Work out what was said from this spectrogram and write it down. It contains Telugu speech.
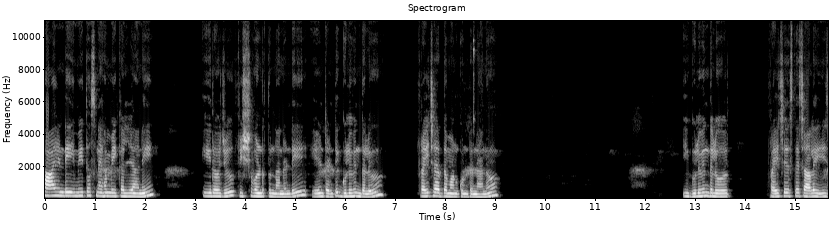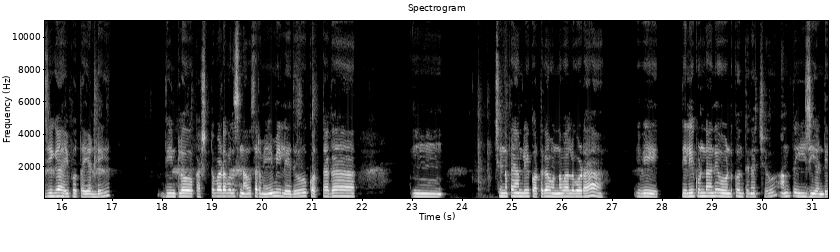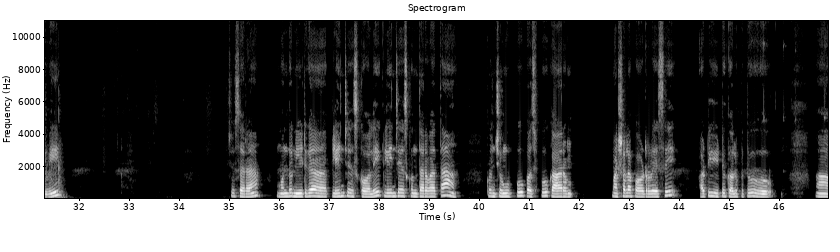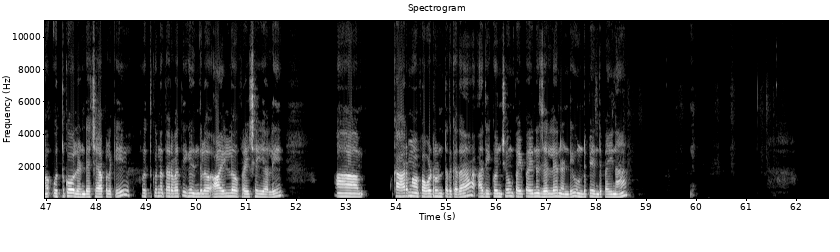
హాయ్ అండి మీతో స్నేహం మీ కళ్యాణి. ఈరోజు ఫిష్ వండుతున్నానండి. ఏంటంటే గులివిందలు ఫ్రై చేద్దాం అనుకుంటున్నాను. ఈ గులివిందలు ఫ్రై చేస్తే చాలా ఈజీగా అయిపోతాయండి. దీంట్లో కష్టపడవలసిన అవసరం ఏమీ లేదు. కొత్తగా చిన్న ఫ్యామిలీ కొత్తగా ఉన్నవాళ్ళు కూడా ఇవి తెలియకుండానే వండుకొని తినచ్చు. అంత ఈజీ అండి ఇవి. చూసారా? ముందు నీట్గా క్లీన్ చేసుకోవాలి. క్లీన్ చేసుకున్న తర్వాత కొంచెం ఉప్పు పసుపు కారం మసాలా పౌడర్ వేసి అటు ఇటు కలుపుతూ ఒత్తుకోవాలండి ఆ చేపలకి. ఒత్తుకున్న తర్వాత ఇక ఇందులో ఆయిల్లో ఫ్రై చేయాలి. కారం పౌడర్ ఉంటుంది కదా అది కొంచెం పై పైన జల్లానండి ఉండిపోయింది పైన.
